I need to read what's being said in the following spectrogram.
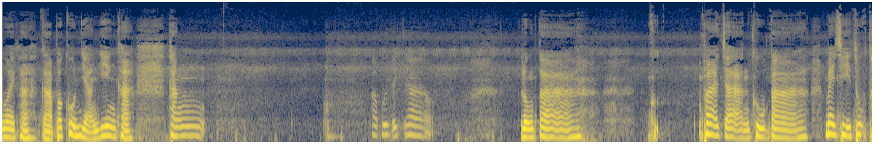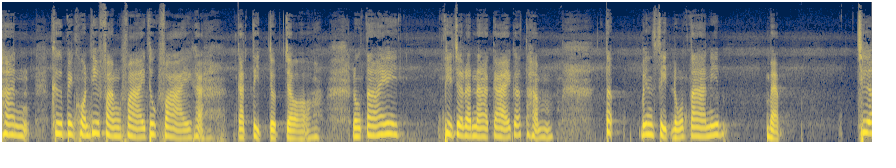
ด้วยค่ะกราบพระคุณอย่างยิ่งค่ะ ทั้งพระพุทธเจ้า หลวงตา พระอาจารย์ครูบา แม่ชีทุกท่าน คือเป็นคนที่ฟังฝ่ายทุกฝ่ายค่ะกัดติดจดจอ่อหลวงตาให้พิจารณากายก็ทำเป็นสิทธิ์หลวงตานี่แบบเชื่อ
